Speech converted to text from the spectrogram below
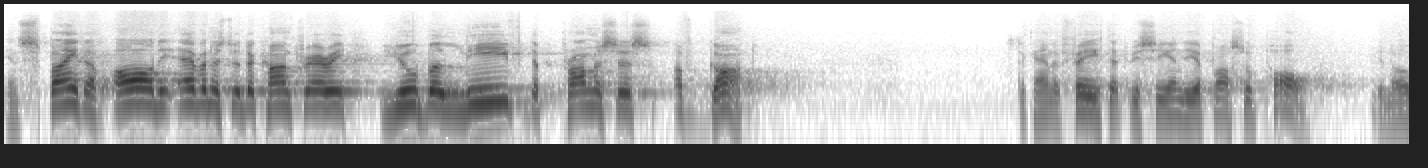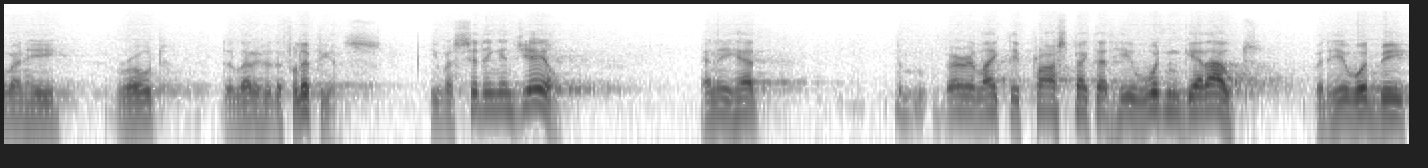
In spite of all the evidence to the contrary, you believe the promises of God. It's the kind of faith that we see in the Apostle Paul. You know, when he wrote the letter to the Philippians, he was sitting in jail. And he had the very likely prospect that he wouldn't get out, but he would be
